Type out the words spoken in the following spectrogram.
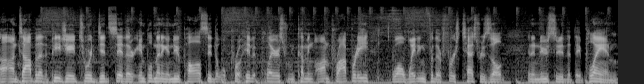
Uh, on top of that, the PGA Tour did say they're implementing a new policy that will prohibit players from coming on property while waiting for their first test result in a new city that they play in.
